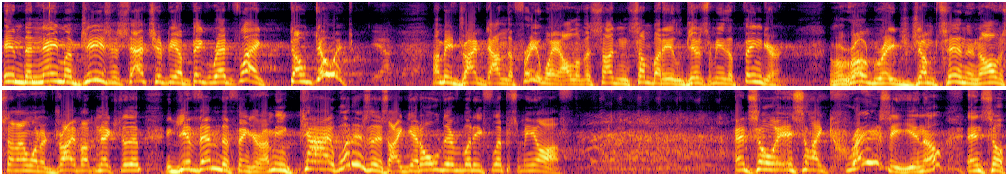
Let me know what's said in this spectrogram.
in the name of Jesus, that should be a big red flag. Don't do it. I mean, drive down the freeway, all of a sudden somebody gives me the finger road rage jumps in, and all of a sudden I want to drive up next to them and give them the finger. I mean, guy, what is this? I get old, everybody flips me off. And so it's like crazy, you know? And so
